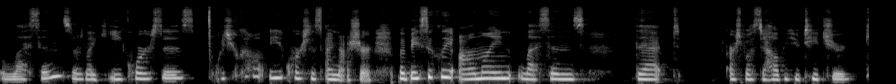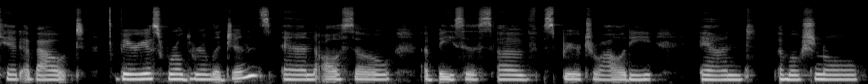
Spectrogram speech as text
lessons or like e courses. What you call e courses? I'm not sure. But basically, online lessons that are supposed to help you teach your kid about various world religions and also a basis of spirituality and emotional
